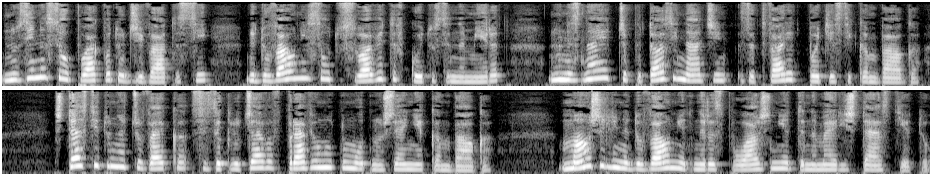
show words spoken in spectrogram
Мнозина се оплакват от живота си, недоволни са от условията, в които се намират, но не знаят, че по този начин затварят пътя си към Бога. Щастието на човека се заключава в правилното му отношение към Бога. Може ли недоволният, неразположеният да намери щастието?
